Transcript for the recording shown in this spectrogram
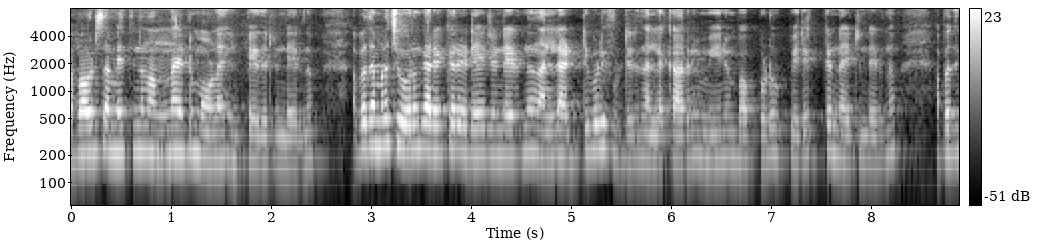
അപ്പോൾ ആ ഒരു സമയത്തിന് നന്നായിട്ട് മോളെ ഹെൽപ്പ് ചെയ്തിട്ടുണ്ടായിരുന്നു. അപ്പോൾ നമ്മൾ ചോറും കറിയൊക്കെ റെഡി ആയിട്ടുണ്ടായിരുന്നു. നല്ല അടിപൊളി ഫുഡായിരുന്നു നല്ല കറിയും മീനും പപ്പടും ഉപ്പേരിയൊക്കെ ഉണ്ടായിട്ടുണ്ടായിരുന്നു. അപ്പോൾ അത്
